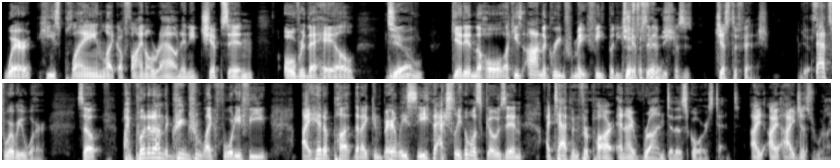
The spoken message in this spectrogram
where he's playing like a final round and he chips in over the hail to Yeah. get in the hole. Like he's on the green from eight feet, but he Just chips it in because just to finish. Yes. That's where we were. So I put it on the green from like 40 feet. I hit a putt that I can barely see. It actually almost goes in. I tap in for par and I run to the scorer's tent. I I, I just run.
